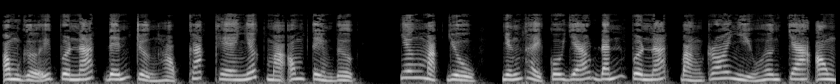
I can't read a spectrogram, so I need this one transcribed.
Ông gửi Bernard đến trường học khắc khe nhất mà ông tìm được. Nhưng mặc dù những thầy cô giáo đánh Bernard bằng roi nhiều hơn cha ông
